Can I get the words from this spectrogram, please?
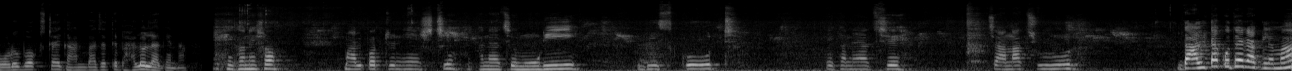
বড় বক্সটায় গান বাজাতে ভালো লাগে না। এখানে সব মালপত্র নিয়ে এসছি। এখানে আছে মুড়ি, বিস্কুট, এখানে আছে চানাচুর। ডালটা কোথায় রাখলে মা?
